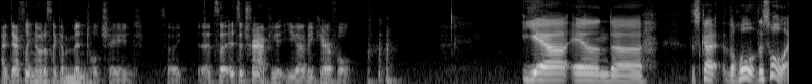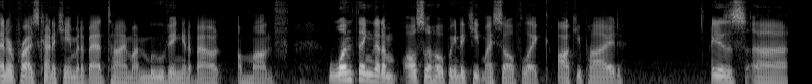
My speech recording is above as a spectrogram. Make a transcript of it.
I definitely noticed like a mental change. So it's a it's a trap. You you got to be careful. Yeah, and uh, this guy, the whole this whole enterprise kind of came at a bad time. I'm moving in about a month. One thing that I'm also hoping to keep myself like occupied is uh,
